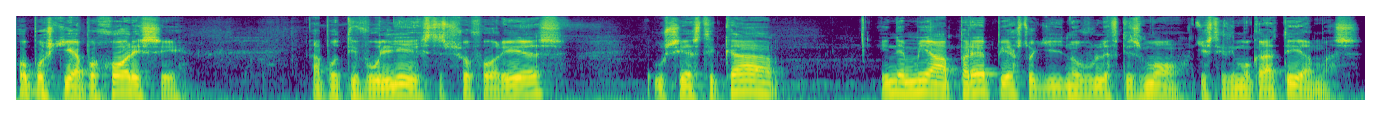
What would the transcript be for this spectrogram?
Όπως και η αποχώρηση από τη Βουλή στις ψηφοφορίες ουσιαστικά είναι μια απρέπεια στον κοινοβουλευτισμό και στη δημοκρατία μας.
